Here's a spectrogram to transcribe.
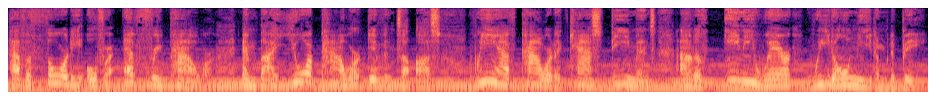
have authority over every power, and by your power given to us, we have power to cast demons out of anywhere we don't need them to be.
